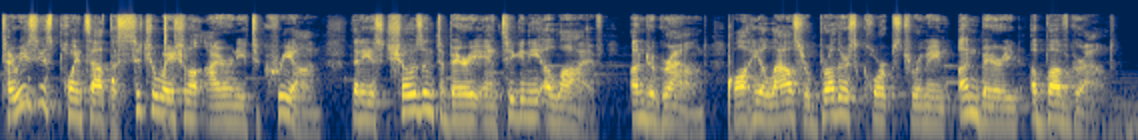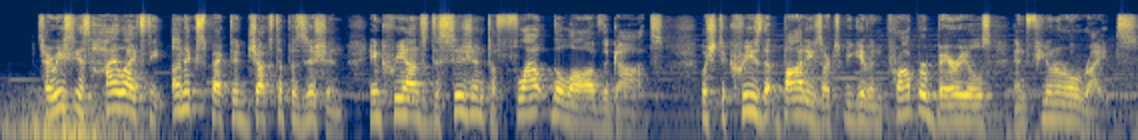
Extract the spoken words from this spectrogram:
Tiresias points out the situational irony to Creon that he has chosen to bury Antigone alive, underground, while he allows her brother's corpse to remain unburied above ground. Tiresias highlights the unexpected juxtaposition in Creon's decision to flout the law of the gods, which decrees that bodies are to be given proper burials and funeral rites.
